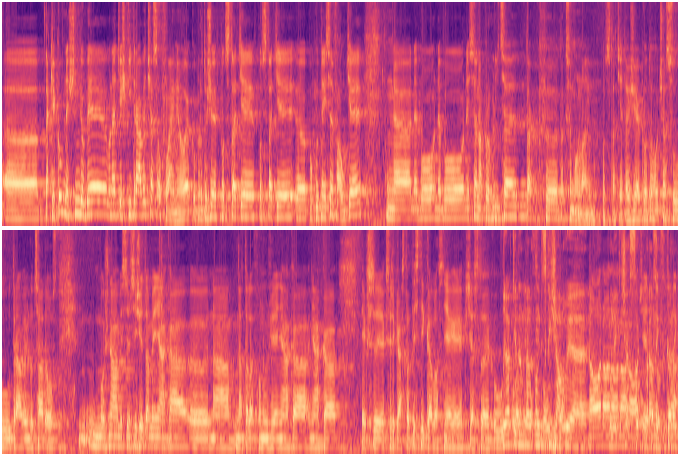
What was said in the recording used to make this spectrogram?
Uh, tak jako v dnešní době ono je těžký trávit čas offline, jo? Jako protože v podstatě, v podstatě uh, pokud nejsem v autě uh, nebo, nebo nejsem na prohlídce, tak, tak jsem online v podstatě. Takže jako toho času trávím docela dost. Možná myslím si, že tam je nějaká na, na telefonu, že je nějaká, nějaká jak, se, jak se říká, statistika vlastně, jak často jako Jak ti ten telefon vždycky žaluje, no, no, kolik no, no, času no, že tolik, tolik,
